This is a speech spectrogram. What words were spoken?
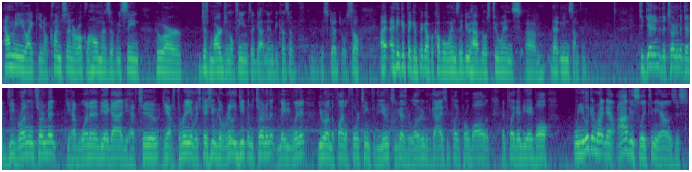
How many like you know Clemson or Oklahoma's have we seen who are just marginal teams they've gotten in because of the schedule? So I, I think if they can pick up a couple wins, they do have those two wins. Um, that means something. to get into the tournament, to have a deep run in the tournament, do you have one NBA guy? Do you have two? Do you have three? In which case, you can go really deep in the tournament and maybe win it. You were on the Final Four team for the Utes. You guys were loaded with guys who played pro ball and, and played NBA ball. When you look at him right now, obviously Timmy Allen is just.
